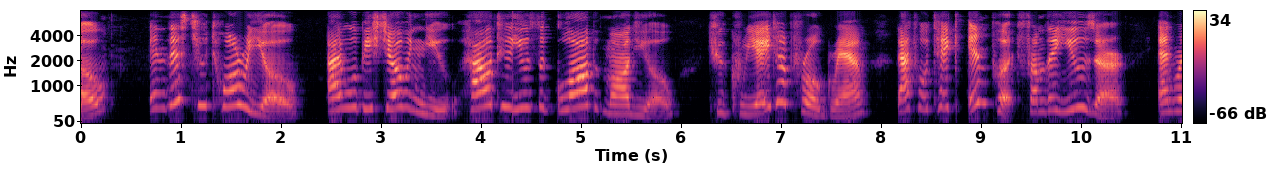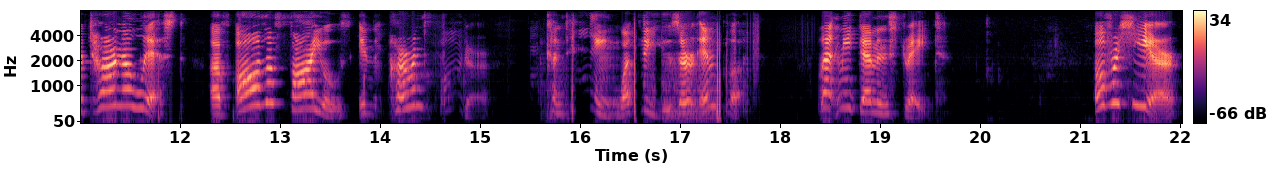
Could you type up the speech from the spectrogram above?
In this tutorial, I will be showing you how to use the glob module to create a program that will take input from the user and return a list of all the files in the current folder containing what the user input. Let me demonstrate. Over here,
